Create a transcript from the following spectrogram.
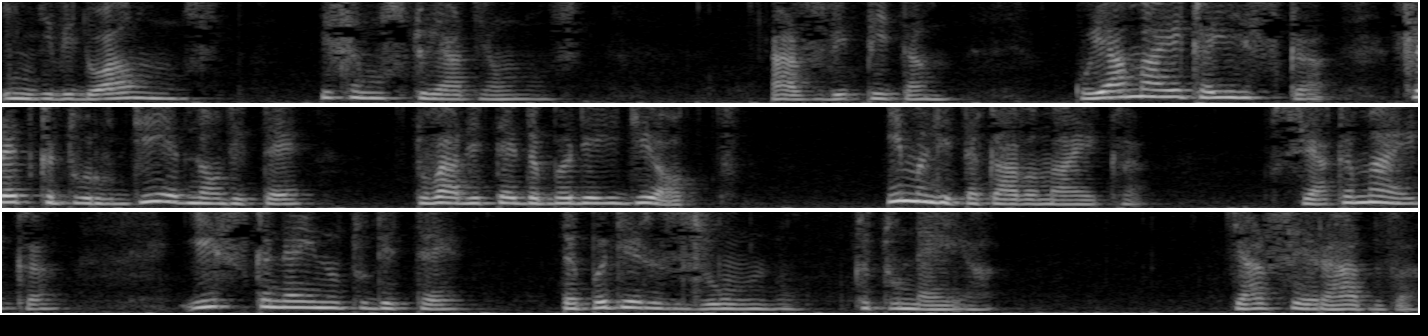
индивидуалност и самостоятелност. Аз ви питам, коя майка иска, след като роди едно дете, това дете да бъде идиот? Има ли такава майка? Всяка майка иска нейното дете да бъде разумно, като нея. Тя се радва.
